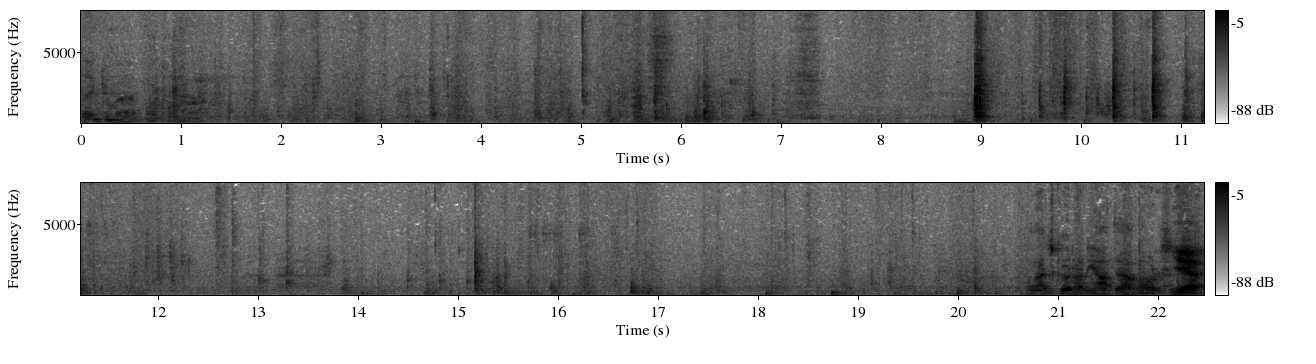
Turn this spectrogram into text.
Thank you, Matt. My pleasure. Well, that's good on the opt-out notice. Yeah.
